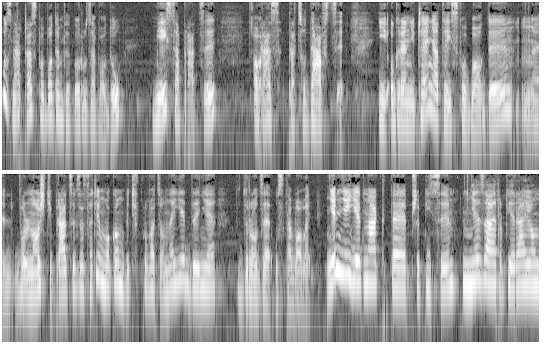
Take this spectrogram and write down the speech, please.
oznacza swobodę wyboru zawodu, miejsca pracy oraz pracodawcy. I ograniczenia tej swobody, mm, wolności pracy w zasadzie mogą być wprowadzone jedynie w drodze ustawowej. Niemniej jednak te przepisy nie zawierają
